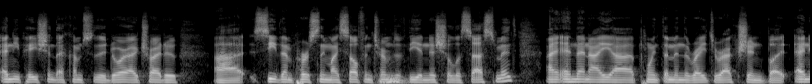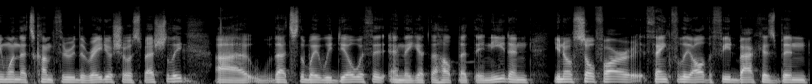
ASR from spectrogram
any patient that comes to the door, I try to uh, see them personally myself in terms mm-hmm. of the initial assessment, and then I uh, point them in the right direction. But anyone that's come through the radio show, especially, uh, that's the way we deal with it, and they get the help that they need. And you know, so far, thankfully, all the feedback has been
